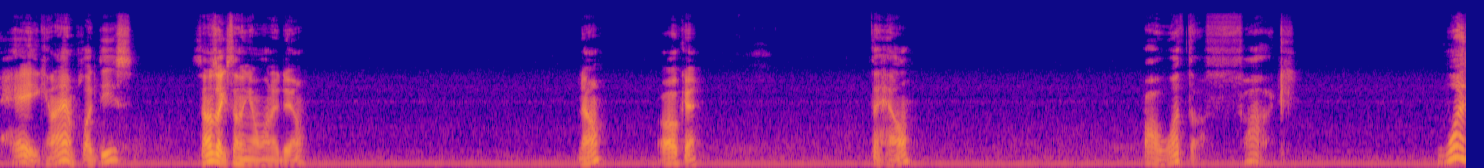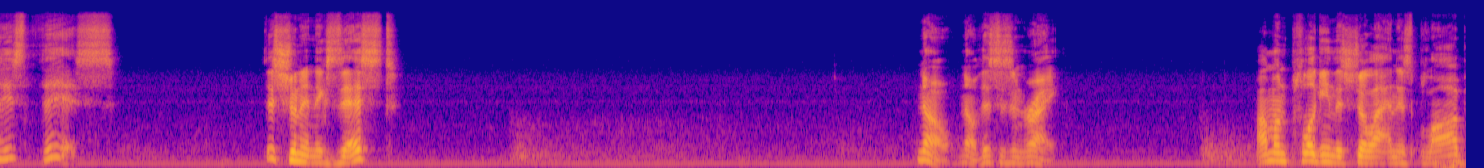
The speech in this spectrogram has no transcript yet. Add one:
Hey, can I unplug these? Sounds like something I want to do. No? Oh, okay. What the hell? Oh, what the fuck? What is this? This shouldn't exist. No, no, this isn't right. I'm unplugging this gelatinous blob.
